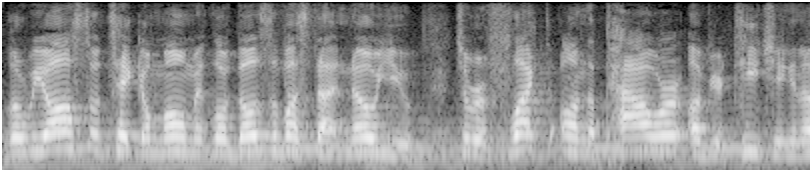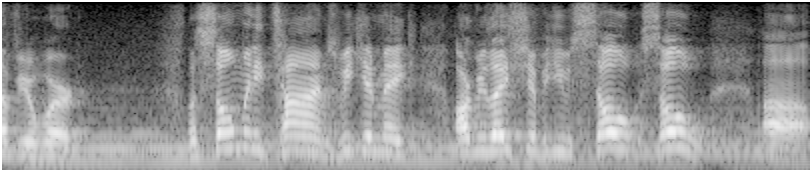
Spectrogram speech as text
Lord, we also take a moment, Lord, those of us that know you, to reflect on the power of your teaching and of your word. But so many times we can make our relationship with you so, so uh,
